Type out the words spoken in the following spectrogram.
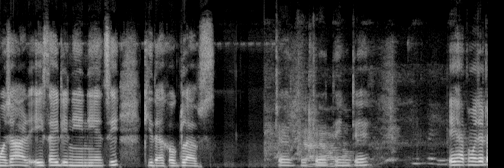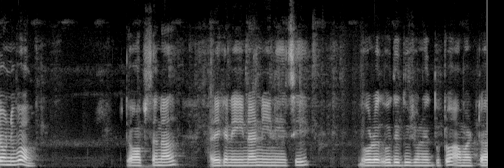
মোজা, আর এই সাইডে নিয়ে নিয়েছি কি দেখো, গ্লাভস। দুটো, তিনটে। এই হাত মোজাটাও নিব? এটা অপশনাল আর এখানে ইনার নিয়ে নিয়েছি। ওরা, ওদের দুজনের দুটো, আমারটা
